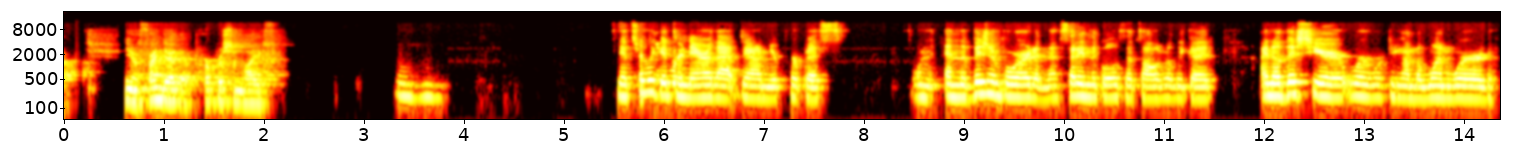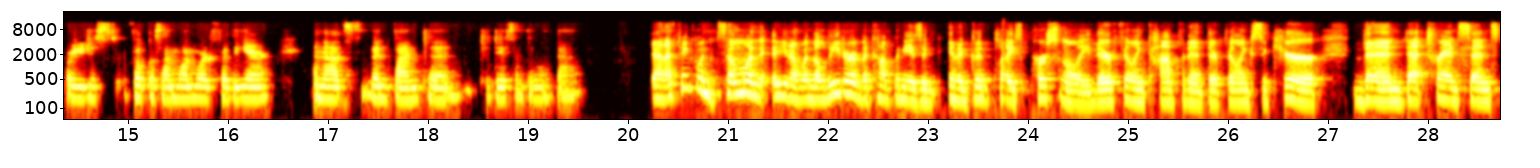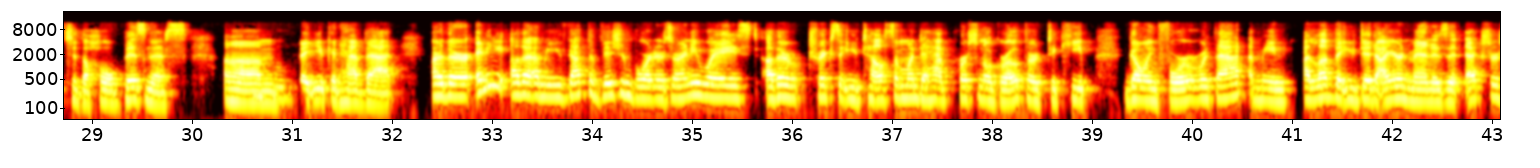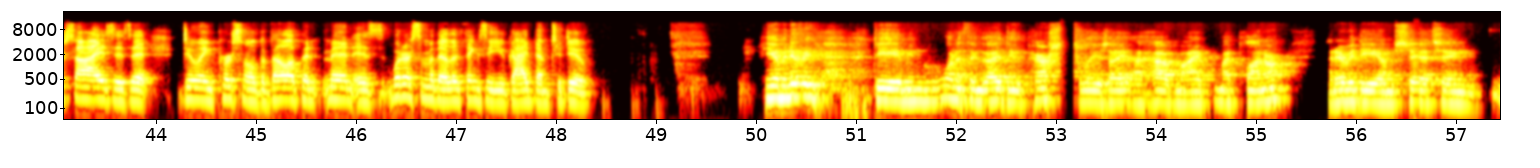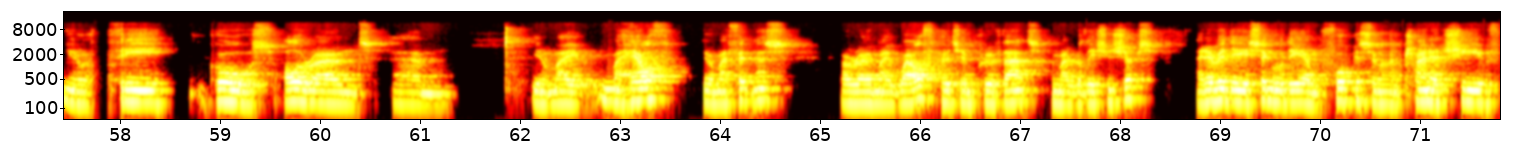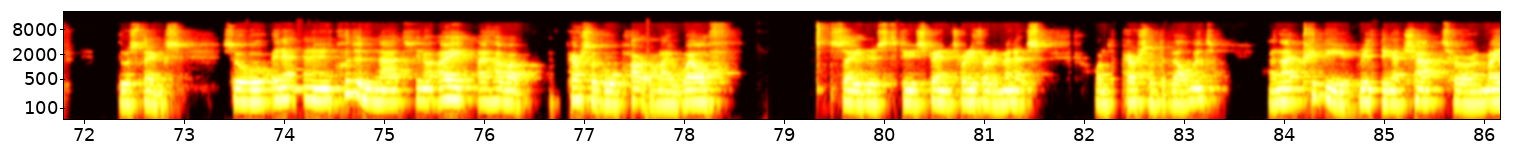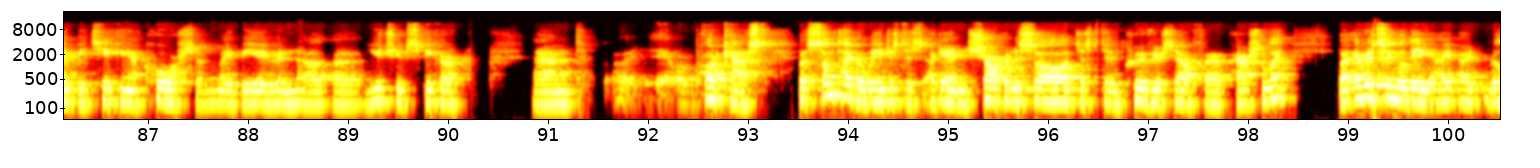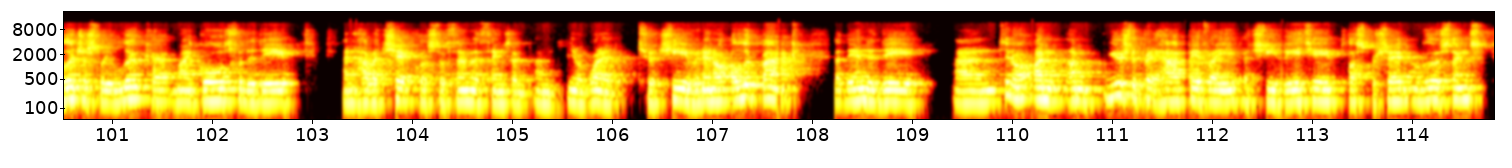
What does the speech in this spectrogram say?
you know, find out their purpose in life. Mm-hmm. Yeah, it's really good to narrow that down, your purpose and the vision board and the setting the goals. That's all really good. I know this year we're working on the one word where you just focus on one word for the year. And that's been fun to to do something like that. Yeah, and I think when someone, you know, when the leader of the company is a, in a good place personally, they're feeling confident, they're feeling secure, then that transcends to the whole business um, mm-hmm. that you can have that. Are there any other? I mean, you've got the vision. Is there any ways, other tricks that you tell someone to have personal growth or to keep going forward with that? I mean, I love that you did Ironman. Is it exercise? Is it doing personal development? Is what are some of the other things that you guide them to do? Yeah, I mean, every day, I mean, one of the things I do personally is I, I have my my planner, and every day I'm setting, you know, three goals all around. Um, you know, my my health, you know, my fitness, around my wealth, how to improve that, and my relationships. And every day, single day, I'm focusing on trying to achieve those things. So, in, and including that, you know, I, I have a personal goal. Part of my wealth side is to spend 20, 30 minutes on personal development. And that could be reading a chapter, or it might be taking a course, it might be even a, a YouTube speaker. Um, or podcast, but some type of way just to again sharpen the saw, just to improve yourself uh, personally. But every single day, I, I, religiously look at my goals for the day and have a checklist of some of the things I'm, I'm you know wanted to achieve, and then I'll, I'll, look back at the end of the day. And you know, I'm I'm usually pretty happy if I achieve 80 plus percent of those things.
